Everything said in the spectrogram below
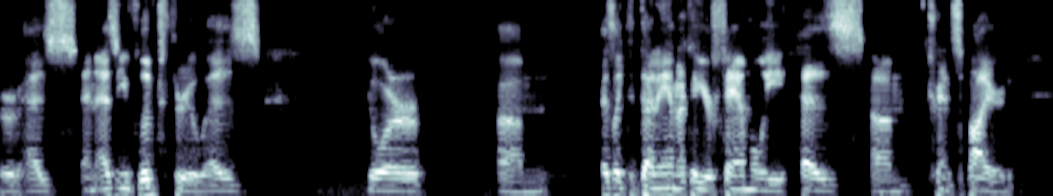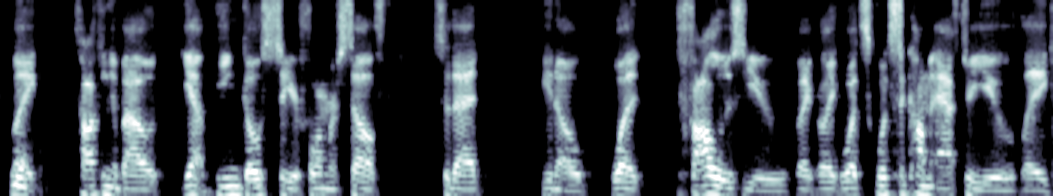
or as and as you've lived through as your um as like the dynamic of your family has um transpired Yeah. like talking about yeah being ghosts of your former self so that you know what follows you like like what's what's to come after you like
